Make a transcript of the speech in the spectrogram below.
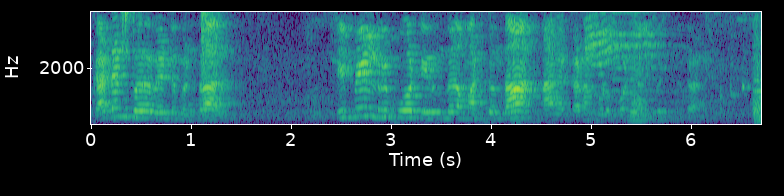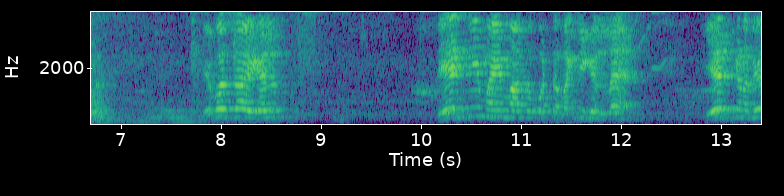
கடன் பெற வேண்டும் என்றால் சிபில் ரிப்போர்ட் இருந்தா மட்டும்தான் நாங்க கடன் கொடுப்போம் சொல்லி விவசாயிகள் தேசிய மயமாக்கப்பட்ட வங்கிகள்ல ஏற்கனவே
